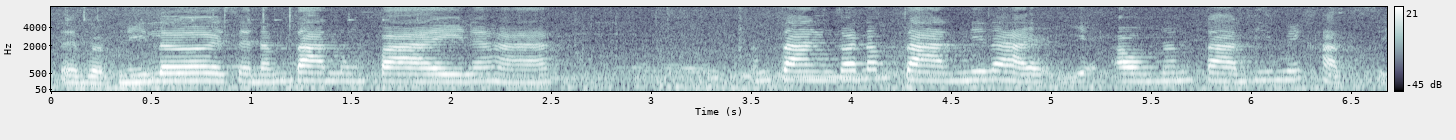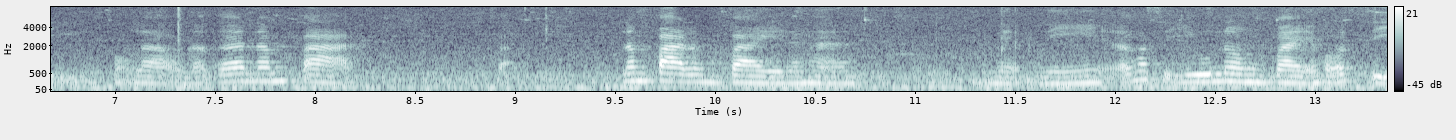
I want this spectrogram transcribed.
ใส่แบบนี้เลยใส่น้ำตาลลงไปนะคะ น้ำตาลก็น้ำตาลนี่แหละเอาน้ำตาลที่ไม่ขัดสีของเราแล้วก็น้ำปลาน้ำปลาลงไปนะคะ แบบนี้แล้วก็ซีอิ๊วลงไป เพราะสี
